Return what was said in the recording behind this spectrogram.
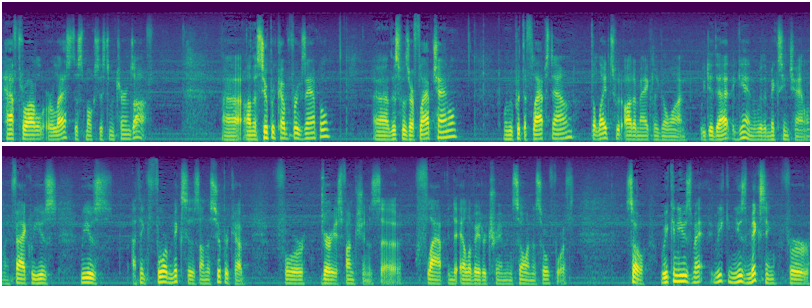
half throttle or less, the smoke system turns off. Uh, on the Super Cub, for example, uh, this was our flap channel. When we put the flaps down, the lights would automatically go on. We did that again with a mixing channel. In fact, we use we use I think four mixes on the Super Cub for various functions, uh, flap into elevator trim and so on and so forth. So we can use we can use mixing for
